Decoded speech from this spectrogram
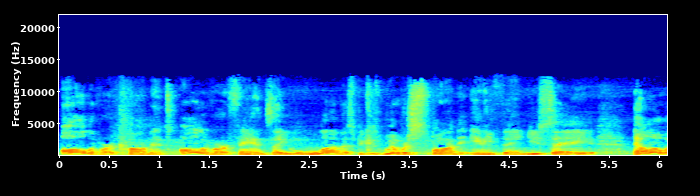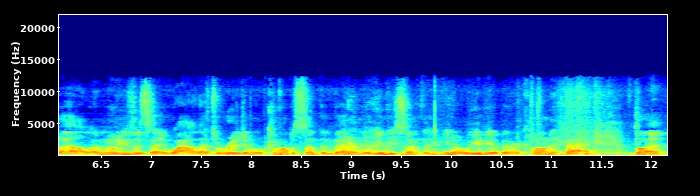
All of our comments, all of our fans, they love us because we'll respond to anything. You say LOL, and we'll usually say, "Wow, that's original. Come up with something better, and we'll give you something. You know, we'll give you a better comment back." But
